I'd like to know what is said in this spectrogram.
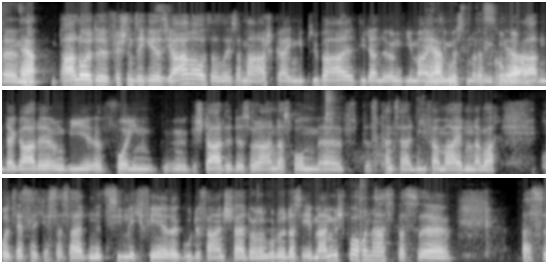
Ähm, ja. Ein paar Leute fischen sich jedes Jahr raus. Also ich sag mal, Arschgeigen gibt es überall, die dann irgendwie meinen, ja, sie gut, müssen auf das, den Kumpel ja. warten, der gerade irgendwie äh, vor ihnen äh, gestartet ist oder andersrum. Äh, das kannst du halt nie vermeiden. Aber grundsätzlich ist das halt eine ziemlich faire, gute Veranstaltung. Und wo du das eben angesprochen hast, was, was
